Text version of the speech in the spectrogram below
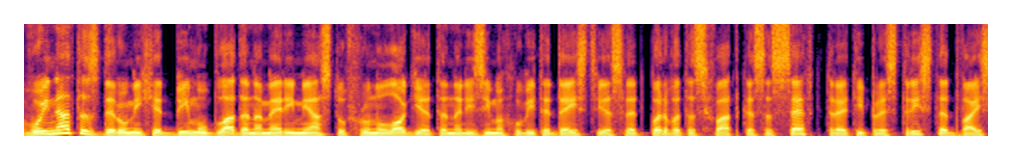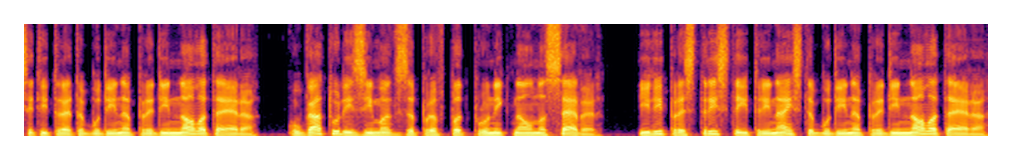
Войната с Деромихет би могла да намери място в хронологията на Лизимаховите действия след първата схватка с Сефт трети през 323 година преди новата ера, когато Лизимах за пръв път проникнал на север, или през 313 година преди новата ера,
